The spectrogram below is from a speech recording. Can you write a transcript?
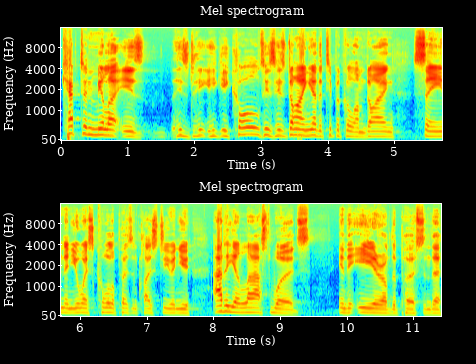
Captain Miller is, his, he, he calls his, his dying, you know, the typical I'm dying scene, and you always call a person close to you and you utter your last words in the ear of the person, the,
